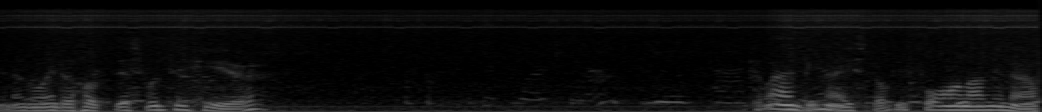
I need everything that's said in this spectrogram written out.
And I'm going to hook this one to here. Come on, be nice. Don't be falling on me now.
